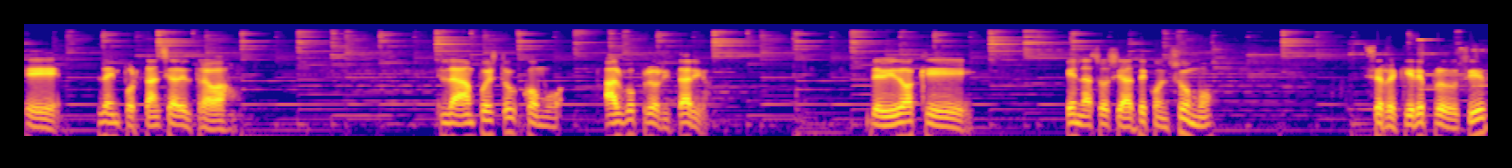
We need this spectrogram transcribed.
eh, la importancia del trabajo la han puesto como algo prioritario, debido a que en la sociedad de consumo se requiere producir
